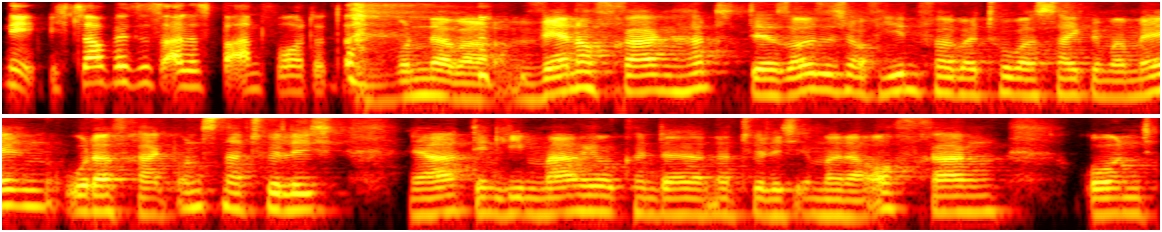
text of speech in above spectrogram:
Nee, ich glaube, es ist alles beantwortet. Wunderbar. Wer noch Fragen hat, der soll sich auf jeden Fall bei Thomas Cycle mal melden oder fragt uns natürlich. Ja, den lieben Mario könnt ihr natürlich immer da auch fragen. Und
